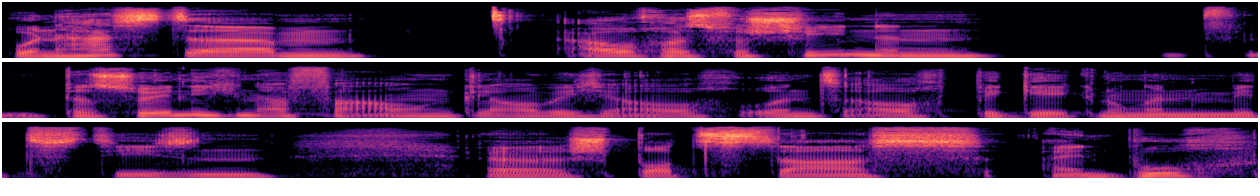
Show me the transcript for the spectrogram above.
Und hast ähm, auch aus verschiedenen persönlichen Erfahrungen, glaube ich auch, und auch Begegnungen mit diesen äh, Sportstars ein Buch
